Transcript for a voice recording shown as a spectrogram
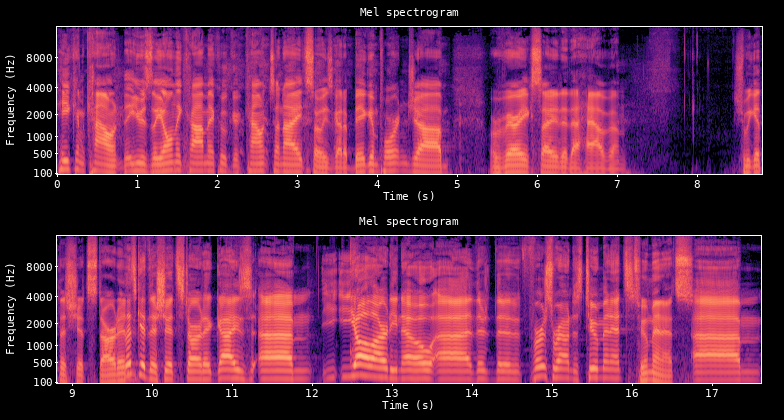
He can count. He was the only comic who could count tonight, so he's got a big important job. We're very excited to have him. Should we get this shit started? Let's get this shit started, guys. Um, y- y'all already know uh, the the first round is two minutes. Two minutes. Um,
